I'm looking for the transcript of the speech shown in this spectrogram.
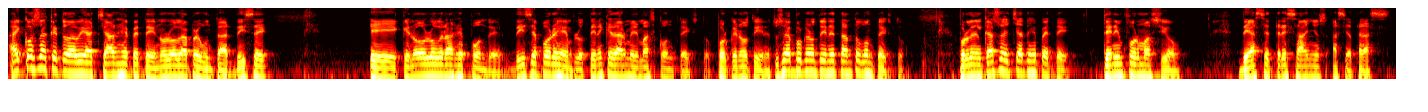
Hay cosas que todavía ChatGPT no logra preguntar. Dice eh, que no logra responder. Dice, por ejemplo, tienes que darme más contexto. ¿Por qué no tiene? ¿Tú sabes por qué no tiene tanto contexto? Porque en el caso de ChatGPT, tiene información de hace tres años hacia atrás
